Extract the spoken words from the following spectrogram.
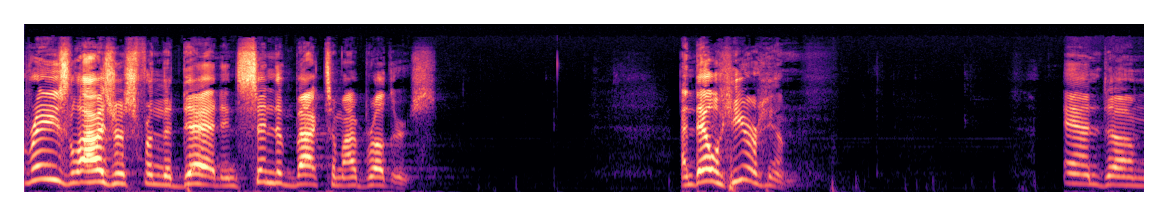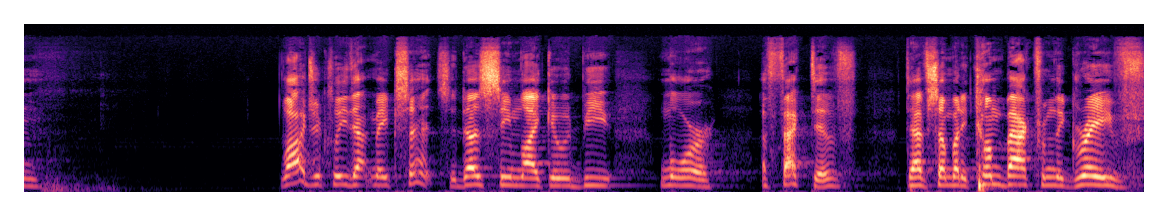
raise Lazarus from the dead and send him back to my brothers. And they'll hear him. And um, logically, that makes sense. It does seem like it would be more effective to have somebody come back from the grave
